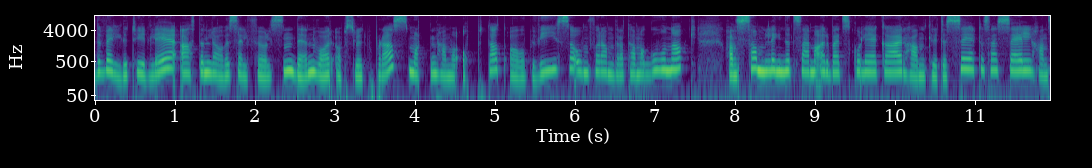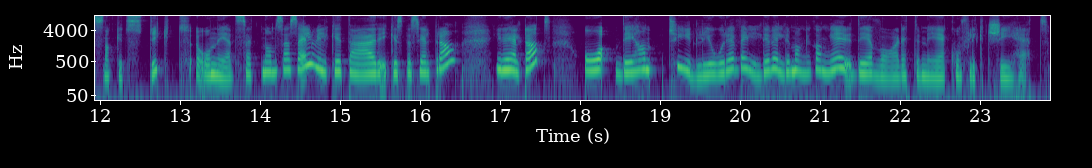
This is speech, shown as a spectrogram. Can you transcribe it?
det veldig tydelig at den lave selvfølelsen, den var absolutt på plass. Morten han var opptatt av å bevise overfor andre at han var god nok. Han sammenlignet seg med arbeidskollegaer, han kritiserte seg selv, han snakket stygt og nedsettende om seg selv, hvilket er ikke spesielt bra i det hele tatt. Og det han tydeliggjorde veldig, veldig mange ganger, det var dette med konfliktskyhet.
